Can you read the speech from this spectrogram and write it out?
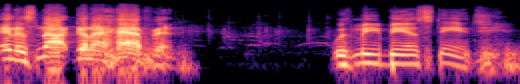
and it's not going to happen with me being stingy.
